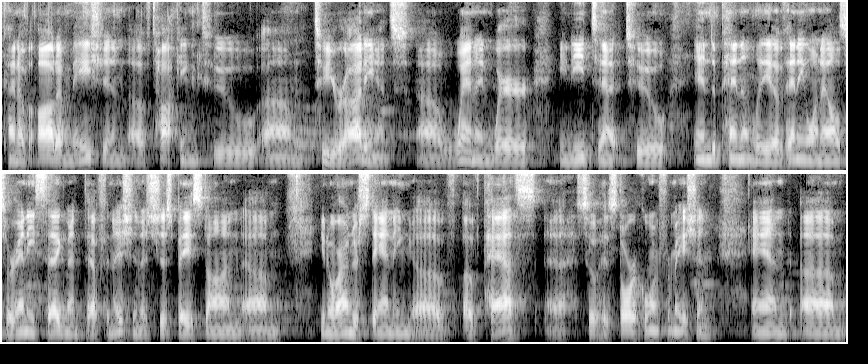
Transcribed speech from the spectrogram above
kind of automation of talking to um, to your audience uh, when and where you need to, to independently of anyone else or any segment definition. It's just based on um, you know our understanding of of paths, uh, so historical information, and um,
